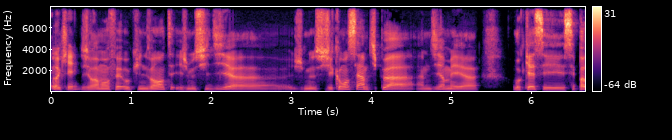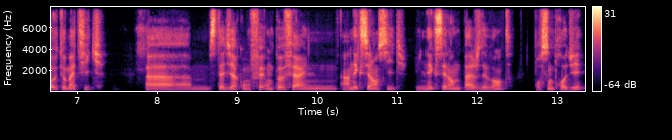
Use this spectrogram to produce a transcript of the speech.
Ok. J'ai vraiment fait aucune vente et je me suis dit, euh, j'ai commencé un petit peu à, me dire, mais euh, ok, c'est, pas automatique. Euh, c'est-à-dire qu'on fait, on peut faire un excellent site, une excellente page de vente pour son produit,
